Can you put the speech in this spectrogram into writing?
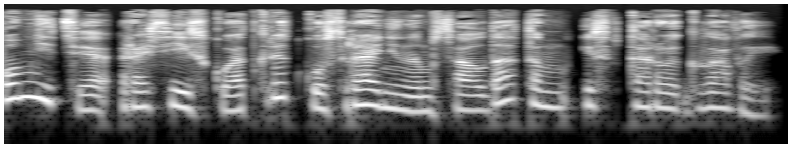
Помните российскую открытку с раненым солдатом из второй главы?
